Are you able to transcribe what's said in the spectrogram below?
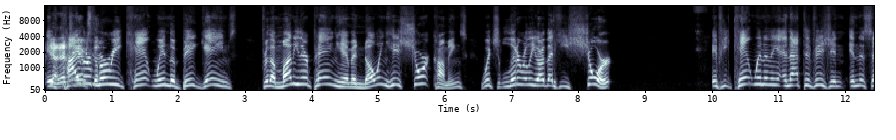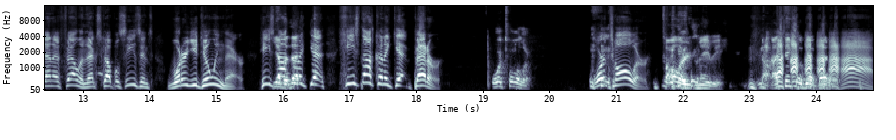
if yeah, Kyler still- Murray can't win the big games for the money they're paying him and knowing his shortcomings, which literally are that he's short if he can't win in the in that division in this NFL in the next couple seasons, what are you doing there? He's yeah, not going to get. He's not going to get better or taller or taller. taller, maybe. No, I think he'll get better. I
